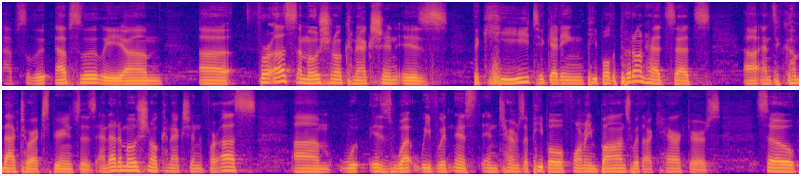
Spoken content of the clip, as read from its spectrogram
Absolutely, absolutely. Um, uh, for us, emotional connection is the key to getting people to put on headsets uh, and to come back to our experiences. And that emotional connection for us um, is what we've witnessed in terms of people forming bonds with our characters. So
